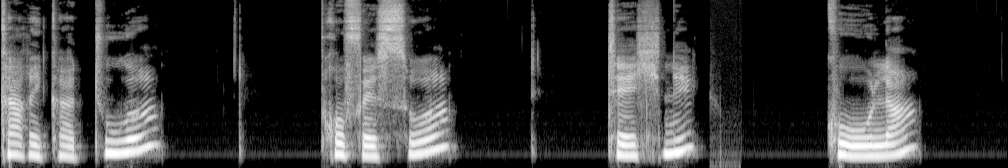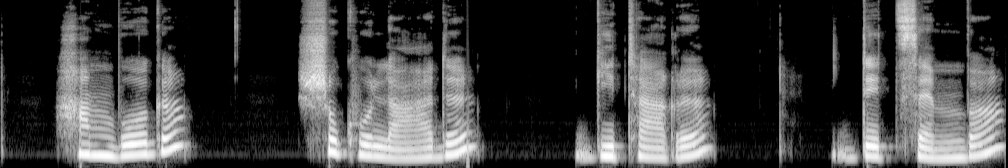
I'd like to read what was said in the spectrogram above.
Karikatur, Professor, Technik, Cola, Hamburger, Schokolade, Gitarre, Dezember,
